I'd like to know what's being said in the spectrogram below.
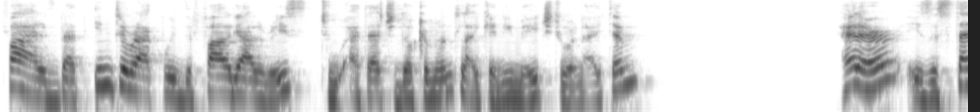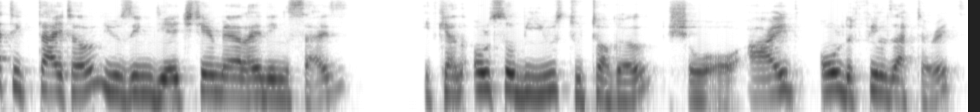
Files that interact with the file galleries to attach a document like an image to an item. Header is a static title using the HTML heading size. It can also be used to toggle, show or hide all the fields after it.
